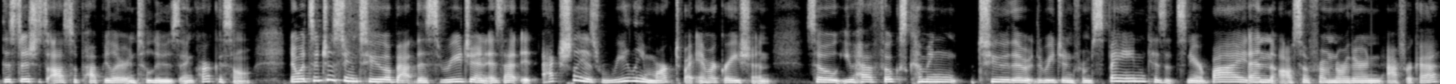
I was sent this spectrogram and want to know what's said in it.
This dish is also popular in Toulouse and Carcassonne. Now, what's interesting too about this region is that it actually is really marked by immigration. So you have folks coming to the, the region from Spain because it's nearby and also from Northern Africa.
